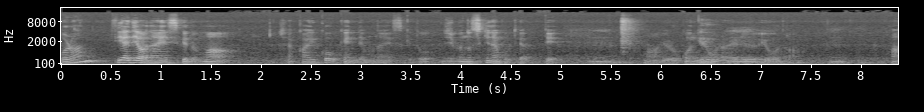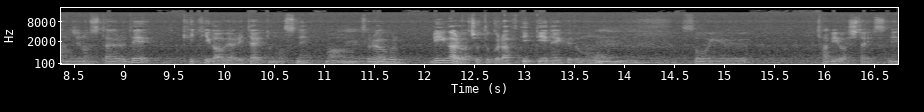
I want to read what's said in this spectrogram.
ボランティアではないですけどまあ社会貢献でもないですけど自分の好きなことやって、うん。まあ、喜んでもらえるようなうん感じのスタイルでキティ画をやりたいと思うんですね、まうんあ、それはグリーガルはちょっとグラフィティって言えないけども、うんそういう旅はしたいですね。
